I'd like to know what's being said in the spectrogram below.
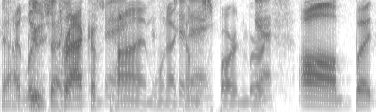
yeah, I lose Tuesday. track of time when I come to Spartanburg. Yes. Um, but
